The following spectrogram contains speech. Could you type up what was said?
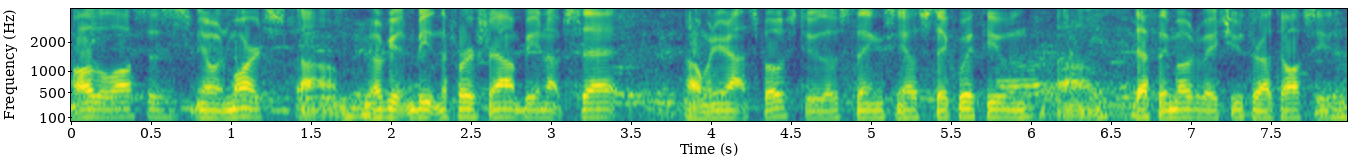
all the losses you know in March. Um, um, you know, getting beat in the first round, being upset uh, when you're not supposed to, those things you know stick with you and um, definitely motivate you throughout the off season.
